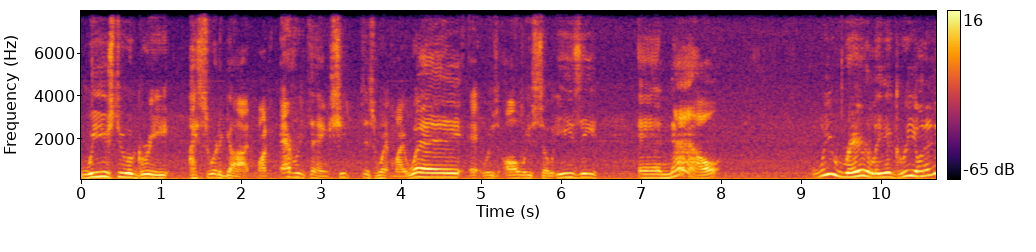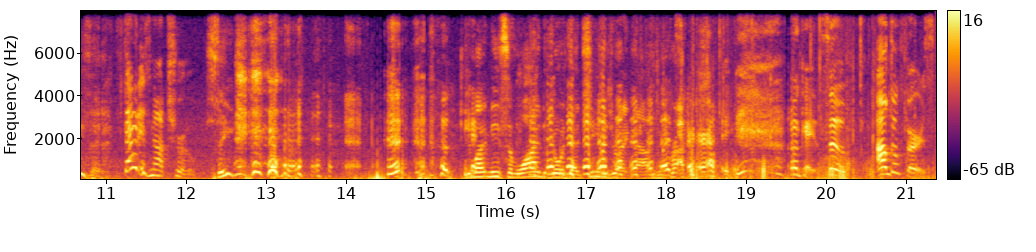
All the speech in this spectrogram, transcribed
we used to agree, I swear to God, on everything. She just went my way. It was always so easy. And now, we rarely agree on anything. That is not true. See? You might need some wine to go with that cheese right now. crackers. Right. Okay, so I'll go first.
